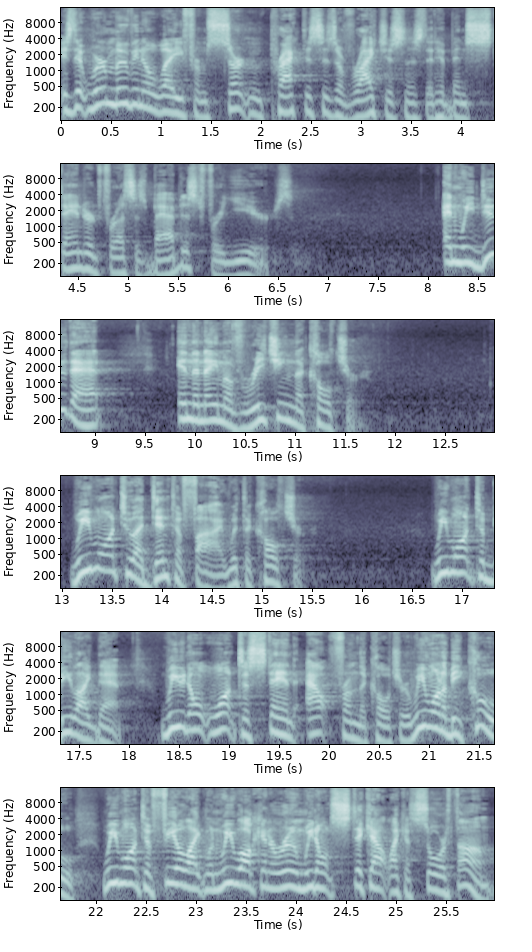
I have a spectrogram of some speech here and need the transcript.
is that we're moving away from certain practices of righteousness that have been standard for us as Baptists for years. And we do that in the name of reaching the culture. We want to identify with the culture. We want to be like that. We don't want to stand out from the culture. We want to be cool. We want to feel like when we walk in a room, we don't stick out like a sore thumb.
